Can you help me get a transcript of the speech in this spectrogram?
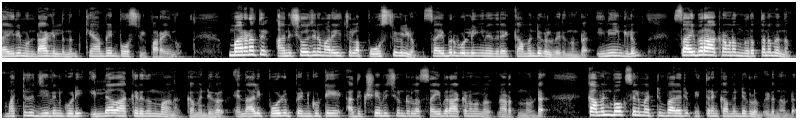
ധൈര്യമുണ്ടാകില്ലെന്നും ക്യാമ്പയിൻ പോസ്റ്റിൽ പറയുന്നു. മരണത്തിൽ അനുശോചനം അറിയിച്ചുള്ള പോസ്റ്റുകളിലും സൈബർ ബുള്ളിങ്ങിനെതിരെ കമന്റുകൾ വരുന്നുണ്ട്. ഇനിയെങ്കിലും സൈബർ ആക്രമണം നിർത്തണമെന്നും മറ്റൊരു ജീവൻ കൂടി ഇല്ലാതാക്കരുതെന്നുമാണ് കമന്റുകൾ എന്നാൽ ഇപ്പോഴും പെൺകുട്ടിയെ അധിക്ഷേപിച്ചുകൊണ്ടുള്ള സൈബർ ആക്രമണങ്ങൾ നടത്തുന്നുണ്ട്. കമന്റ് ബോക്സിൽ മറ്റും പലരും ഇത്തരം കമന്റുകളും ഇടുന്നുണ്ട്.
